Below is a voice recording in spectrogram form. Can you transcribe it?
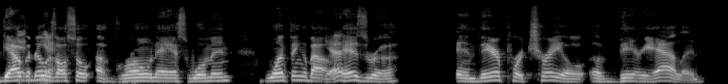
Gal Yeah, Gadot is yeah. also a grown ass woman. One thing about Yeah. Ezra and their portrayal of Barry Allen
